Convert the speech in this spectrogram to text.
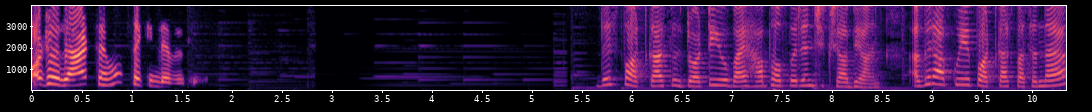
और जो रैट्स हैं, वो सेकंड लेवल के हुए। This podcast is brought you by Hubhopper Shiksha Abhiyan अगर आपको ये पॉडकास्ट पसंद आया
